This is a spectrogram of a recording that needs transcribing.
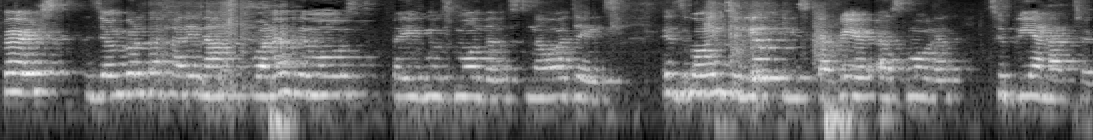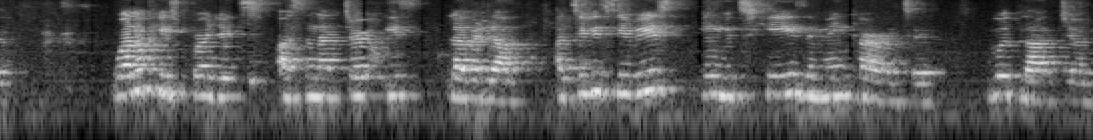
First, Jon Kortajarena, one of the most famous models nowadays, is going to leave his career as model to be an actor. One of his projects as an actor is La Verdad, a TV series in which he is the main character. Good luck, John.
